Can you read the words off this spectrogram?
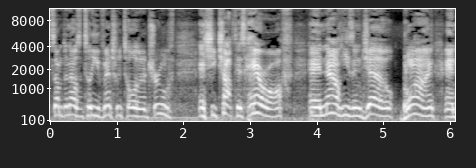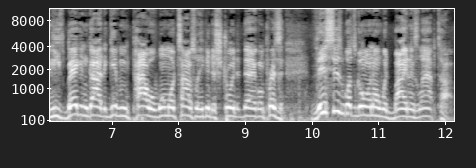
something else until he eventually told her the truth, and she chopped his hair off, and now he's in jail, blind, and he's begging God to give him power one more time so he can destroy the daggone prison. This is what's going on with Biden's laptop.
